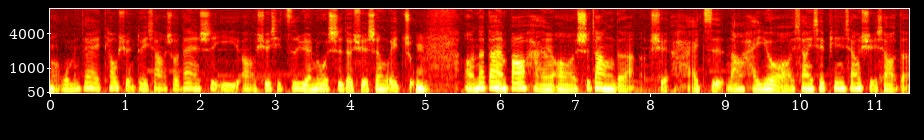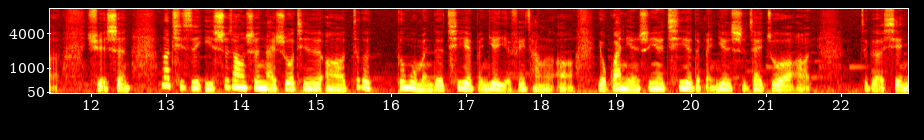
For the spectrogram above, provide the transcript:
呃，我们在挑选对象的时候，当然是以呃学习资源弱势的学生为主。嗯。呃，那当然包含呃视障的学孩子，然后还有像一些偏乡学校的学生。那其实以视障生来说，其实呃这个跟我们的企业本业也非常呃有关联，是因为企业的本业是在做呃这个显。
